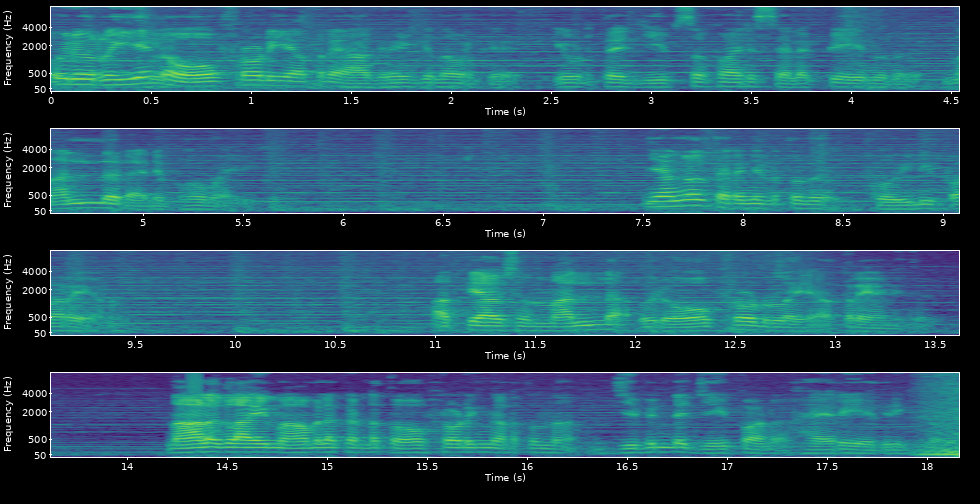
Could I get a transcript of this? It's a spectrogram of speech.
ഒരു റിയൽ ഓഫ് റോഡ് യാത്ര ആഗ്രഹിക്കുന്നവർക്ക് ഇവിടുത്തെ ജീപ്പ് സഫാരി സെലക്ട് ചെയ്യുന്നത് നല്ലൊരു അനുഭവമായിരിക്കും. ഞങ്ങൾ തിരഞ്ഞെടുത്തത് കൊയിലിപ്പാറയാണ് അത്യാവശ്യം നല്ല ഒരു ഓഫ് റോഡുള്ള യാത്രയാണിത്. നാളുകളായി മാമലക്കണ്ടത്ത് ഓഫ് റോഡിംഗ് നടത്തുന്ന ജിബിന്റെ ജീപ്പാണ് ഹയർ ചെയ്തിരിക്കുന്നത്.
